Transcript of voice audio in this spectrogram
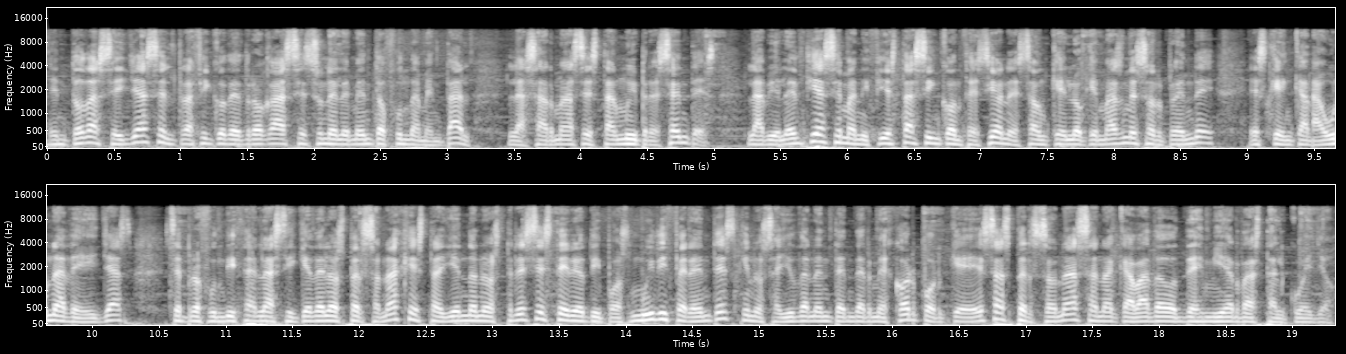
En todas ellas, el tráfico de drogas es un elemento fundamental. Las armas están muy presentes. La violencia se manifiesta sin concesiones, aunque lo que más me sorprende es que en cada una de ellas se profundiza en la psique de los personajes trayendo tres estereotipos muy diferentes que nos ayudan a entender mejor por qué esas personas han acabado de mierda hasta el cuello.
